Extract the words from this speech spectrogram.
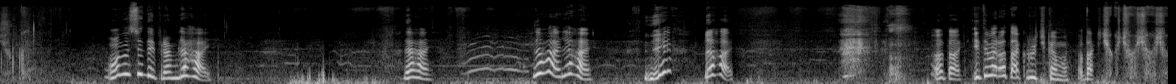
чук. Воно сюди, прям лягай. Лягай. Лягай, лягай. Ні? Лягай. Отак. І тепер отак ручками. Отак. Чук-чук-чук-чук.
